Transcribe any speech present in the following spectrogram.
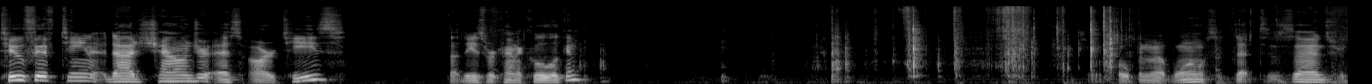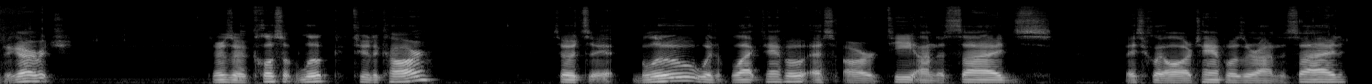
215 Dodge Challenger SRTs. Thought these were kind of cool looking. open up one, we'll that to the side for the garbage. There's a close-up look to the car. So it's a blue with black tampo, SRT on the sides. Basically all our tampos are on the side.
